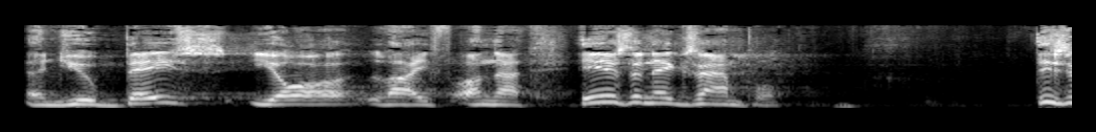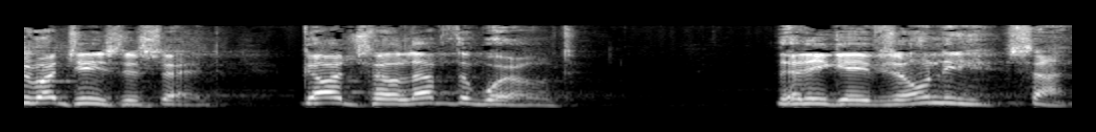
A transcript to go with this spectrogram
And you base your life on that. Here's an example. This is what Jesus said. God so loved the world that he gave his only son,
